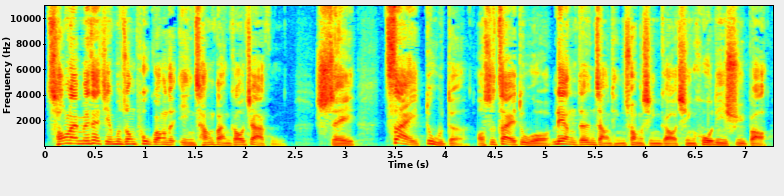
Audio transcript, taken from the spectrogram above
从来没在节目中曝光的隐藏版高价股。谁再度的哦？是再度哦，亮灯涨停创新高，请获利续报。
